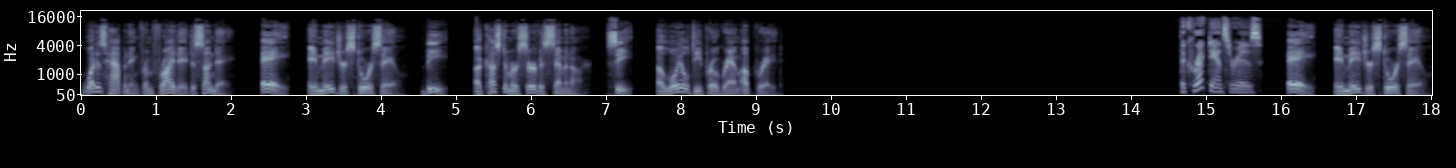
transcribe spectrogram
What is happening from Friday to Sunday? A. A major store sale. B. A customer service seminar. C. A loyalty program upgrade. The correct answer is A. A major store sale.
